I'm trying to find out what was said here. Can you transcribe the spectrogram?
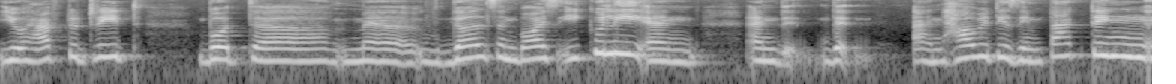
you have to treat both uh, girls and boys equally and and the, and how it is impacting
